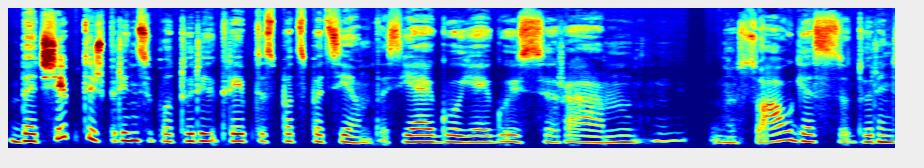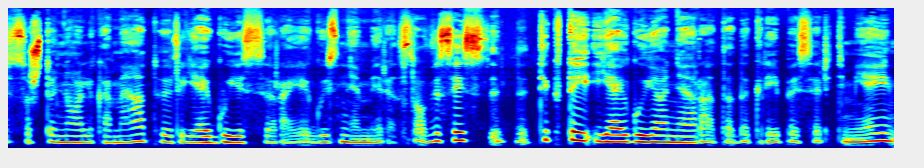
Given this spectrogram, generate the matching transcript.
Bet šiaip tai iš principo turi kreiptis pats pacientas, jeigu, jeigu jis yra nu, suaugęs, turintis 18 metų ir jeigu jis yra, jeigu jis nemiręs. O visais, tik tai jeigu jo nėra, tada kreipiasi artimieji,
